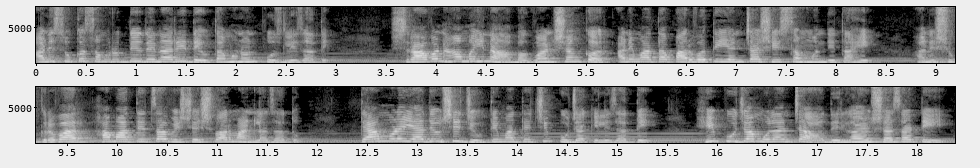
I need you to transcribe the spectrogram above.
आणि सुख समृद्धी देणारी देवता म्हणून पूजली जाते. श्रावण हा महिना भगवान शंकर आणि माता पार्वती यांच्याशी संबंधित आहे आणि शुक्रवार हा मातेचा विशेषवार मानला जातो. त्यामुळे या दिवशी ज्योती मातेची पूजा केली जाते. ही पूजा मुलांच्या दीर्घायुष्यासाठी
